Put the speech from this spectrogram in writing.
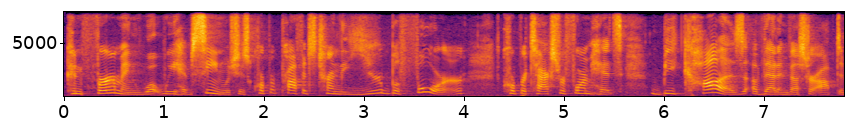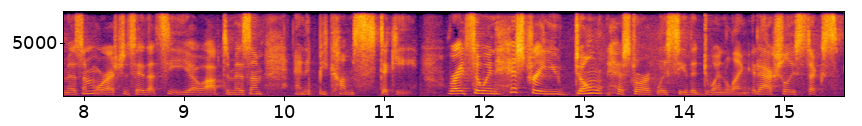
confirming what we have seen, which is corporate profits turn the year before corporate tax reform hits because of that investor optimism, or I should say that CEO optimism, and it becomes sticky, right? So in history, you don't historically see the dwindling, it actually sticks.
